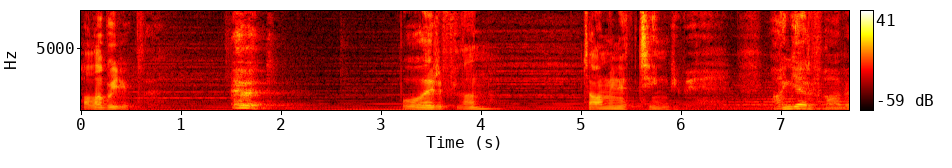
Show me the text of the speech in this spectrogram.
Pala bıyıklı. Evet. Bu o herif lan. Tahmin ettiğim gibi. Hangi herif abi?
